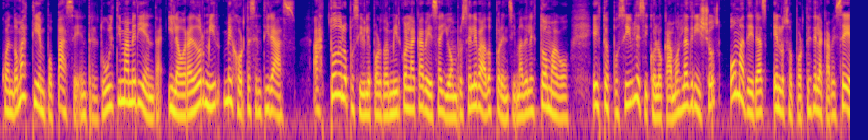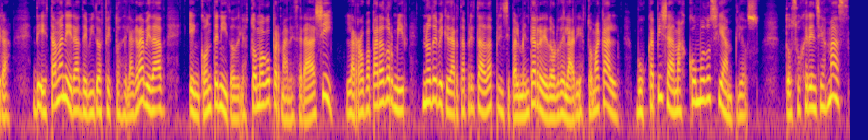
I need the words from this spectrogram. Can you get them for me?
Cuando más tiempo pase entre tu última merienda y la hora de dormir, mejor te sentirás. Haz todo lo posible por dormir con la cabeza y hombros elevados por encima del estómago. Esto es posible si colocamos ladrillos o maderas en los soportes de la cabecera. De esta manera, debido a efectos de la gravedad, el contenido del estómago permanecerá allí. La ropa para dormir no debe quedarte apretada principalmente alrededor del área estomacal. Busca pijamas cómodos y amplios. Dos sugerencias más.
